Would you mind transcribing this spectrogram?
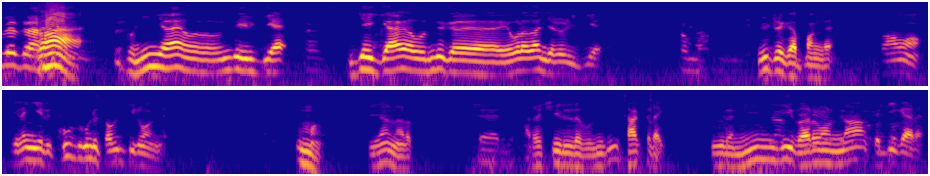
பேசுற. இப்போ நீங்க வந்து இருக்கீங்க. விஜய்க்காக வந்து எவ்வளவுதான் செலவழிப்பீங்க? ஆமா. வீட்டில் கேட்பாங்க பாவம் இளைஞர் கூப்பிட்டு கொண்டு கவுத்திடுவாங்க ஆமாம் இதுதான் நடக்கும். சரி. அரசியலில் வந்து சாக்கடை. இதில் நீந்தி வரவன் தான் கெட்டிக்காரன்.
